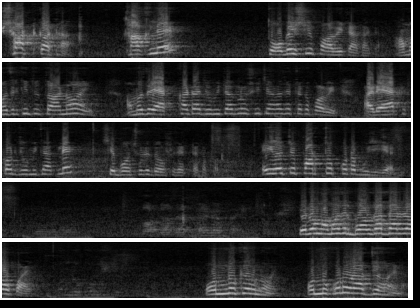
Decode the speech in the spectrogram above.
ষাট কাঠা। থাকলে তবে সে পাবে টাকাটা। আমাদের কিন্তু তা নয়। আমাদের এক কাঠা জমি থাকলেও সে চার হাজার টাকা পাবে, আর এক একর জমি থাকলে সে বছরে দশ হাজার টাকা পাবে। এই হচ্ছে পার্থক্যটা বুঝে যান। এবং আমাদের বর্গাদাররাও পায়। অন্য কেউ নয়, অন্য কোনো রাজ্যে হয় না।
